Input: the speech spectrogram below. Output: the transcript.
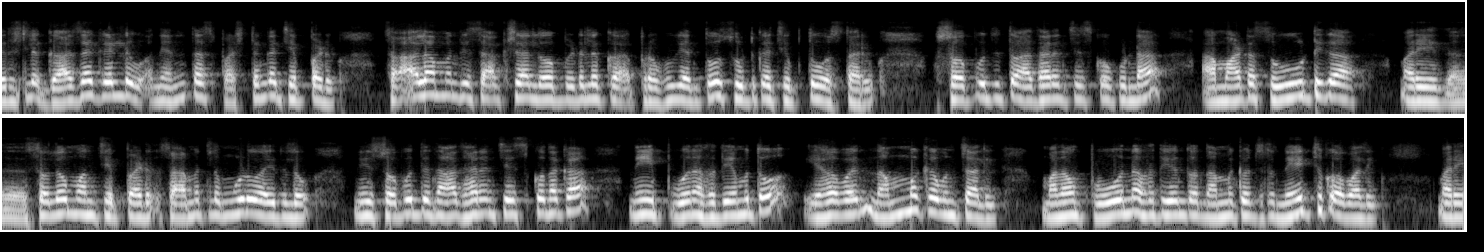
ఎరుసల గాజాకి వెళ్ళు అని ఎంత స్పష్టంగా చెప్పాడు. చాలామంది సాక్ష్యాల్లో బిడ్డలకు ప్రభు ఎంతో సూటిగా చెప్తూ వస్తారు. స్వబుద్ధితో ఆధారం చేసుకోకుండా ఆ మాట సూటిగా మరి సొలోమన్ చెప్పాడు సామెతలు మూడు ఐదులో నీ స్వబుద్ధిని ఆధారం చేసుకునక నీ పూర్ణ హృదయంతో యహోవని నమ్మక ఉంచాలి. మనం పూర్ణ హృదయంతో నమ్మక ఉంచడం నేర్చుకోవాలి. మరి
